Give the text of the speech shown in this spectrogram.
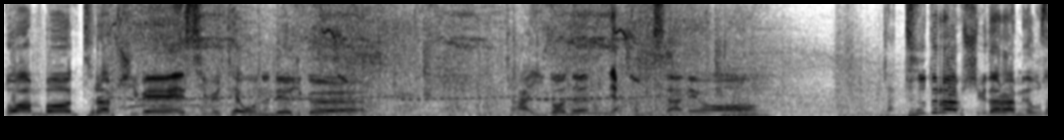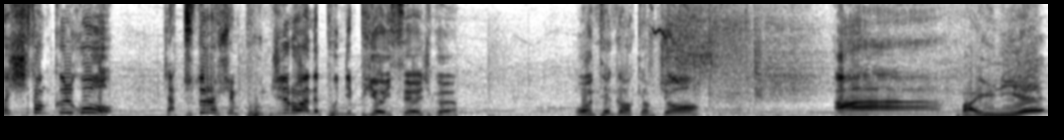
또 한 번 드랍십에 SCB를 태우는데요 지금. 자 이거는 약간 비싸네요. 네. 자 투드랍십이 달합니다. 우선 시선 끌고 자 투드랍십 본진으로 가는데 본진 비어 있어요 지금. 원 탱크밖에 없죠. 아. 마이니에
